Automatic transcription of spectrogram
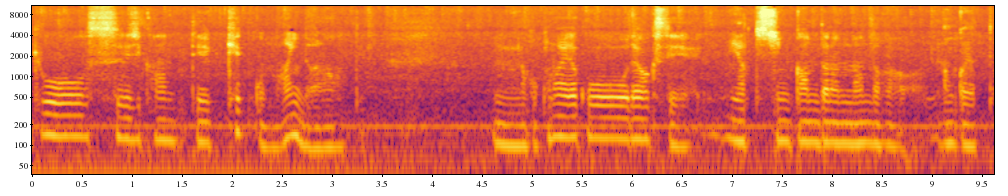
強する時間って結構ないんだなって。うんなんかこの間こう大学生になって新刊だななんだかなんかやった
